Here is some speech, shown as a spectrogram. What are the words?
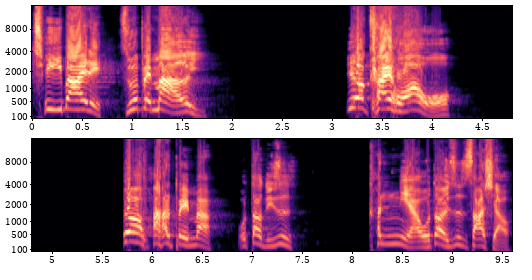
七掰嘞，只会被骂而已。又要开罚我，又要怕被骂，我到底是看娘？我到底是杀小？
